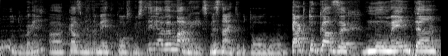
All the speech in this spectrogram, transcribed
О, добре. А, казваме на Мейт колко сме щастливи. Абе, Маверик сме, знаете го този отговор. Както казах, момента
